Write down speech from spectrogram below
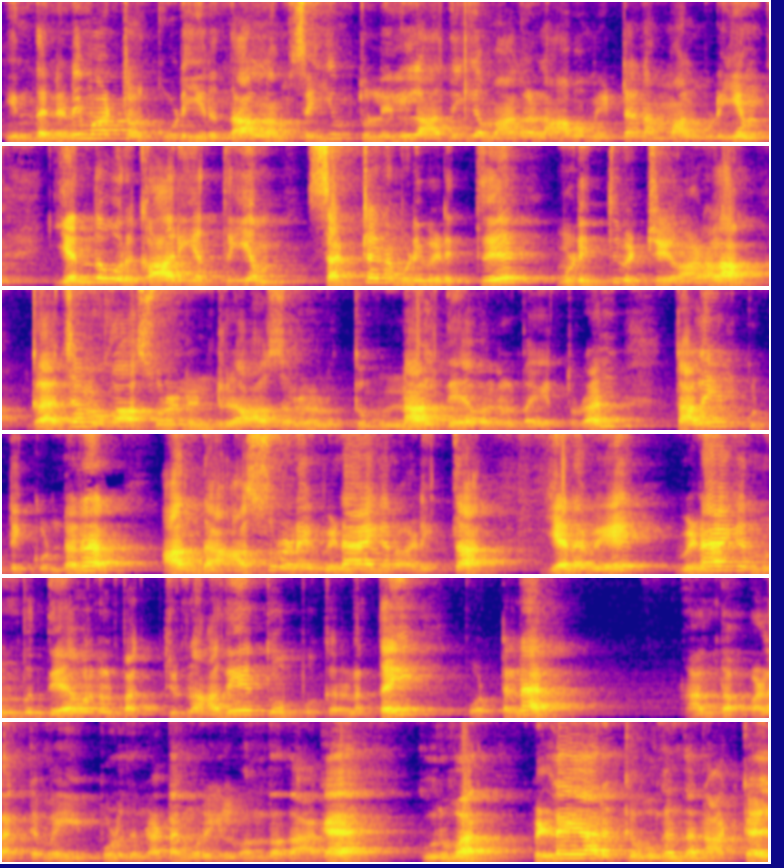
இந்த நினைவாற்றல் கூடியிருந்தால் நாம் செய்யும் தொழிலில் அதிகமாக லாபம் ஈட்ட நம்மால் முடியும். எந்த ஒரு காரியத்தையும் சட்டென முடிவெடுத்து முடித்து வெற்றி காணலாம். கஜமுகாசுரன் என்று அசுரனுக்கு முன்னால் தேவர்கள் பயத்துடன் தலையில் குட்டி கொண்டனர். அந்த அசுரனை விநாயகர் அளித்தார் எனவே விநாயகர் முன்பு தேவர்கள் பக்தியுடன் அதே தோப்பு கரணத்தை போட்டனர். அந்த பழக்கமே இப்பொழுது நடைமுறையில் வந்ததாக கூறுவார். பிள்ளையாருக்கு உகந்த நாட்கள்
